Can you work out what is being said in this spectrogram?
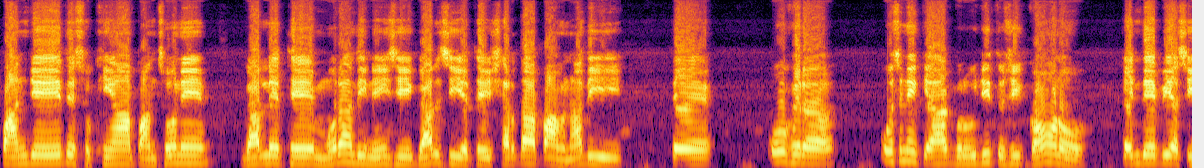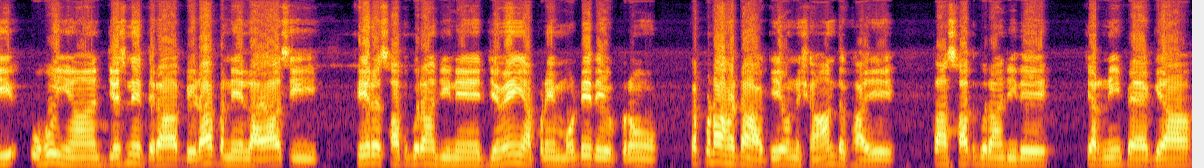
ਪੰਜ ਏ ਤੇ ਸੁਖੀਆਂ 500 ਨੇ। ਗੱਲ ਇੱਥੇ ਮੋਹਰਾਂ ਦੀ ਨਹੀਂ ਸੀ, ਗੱਲ ਸੀ ਇੱਥੇ ਸ਼ਰਧਾ ਭਾਵਨਾ ਦੀ। ਤੇ ਉਹ ਫਿਰ ਉਸਨੇ ਕਿਹਾ, ਗੁਰੂ ਜੀ, ਤੁਸੀਂ ਕੌਣ ਹੋ? ਕਹਿੰਦੇ ਵੀ ਅਸੀਂ ਉਹ ਹੀ ਆ ਜਿਸ ਨੇ ਤੇਰਾ ਬੇੜਾ ਬੰਨੇ ਲਾਇਆ ਸੀ। ਫਿਰ ਸਤਿਗੁਰਾਂ ਜੀ ਨੇ ਜਿਵੇਂ ਹੀ ਆਪਣੇ ਮੋਢੇ ਦੇ ਉੱਪਰੋਂ ਕੱਪੜਾ ਹਟਾ ਕੇ ਉਹ ਨਿਸ਼ਾਨ ਦਿਖਾਏ, ਤਾਂ ਸਤਿਗੁਰਾਂ ਜੀ ਦੇ ਚਰਨੀ ਪੈ ਗਿਆ।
